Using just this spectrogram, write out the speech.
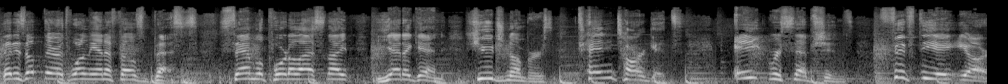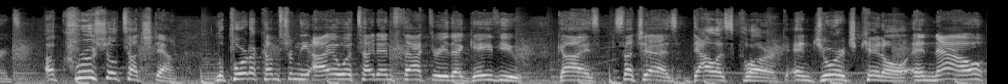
that is up there with one of the NFL's best. Sam LaPorta last night, yet again, huge numbers 10 targets, 8 receptions, 58 yards, a crucial touchdown. LaPorta comes from the Iowa tight end factory that gave you guys such as Dallas Clark and George Kittle, and now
